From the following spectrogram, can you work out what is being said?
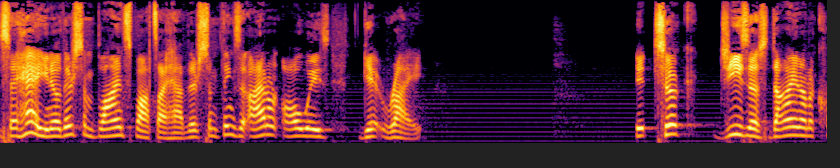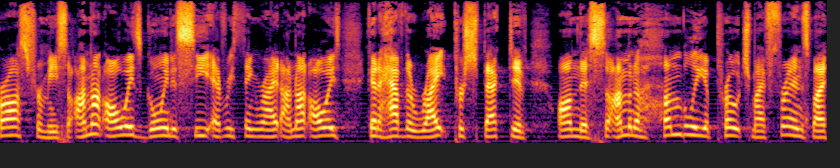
To say, hey, you know, there's some blind spots I have. There's some things that I don't always get right. It took Jesus dying on a cross for me. So I'm not always going to see everything right. I'm not always going to have the right perspective on this. So I'm going to humbly approach my friends, my,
